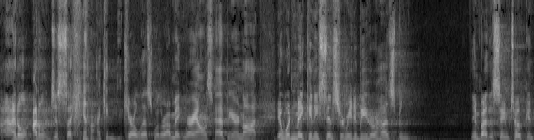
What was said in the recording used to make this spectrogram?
I don't. I don't just say. You know, I can care less whether I make Mary Alice happy or not. It wouldn't make any sense for me to be her husband. And by the same token,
